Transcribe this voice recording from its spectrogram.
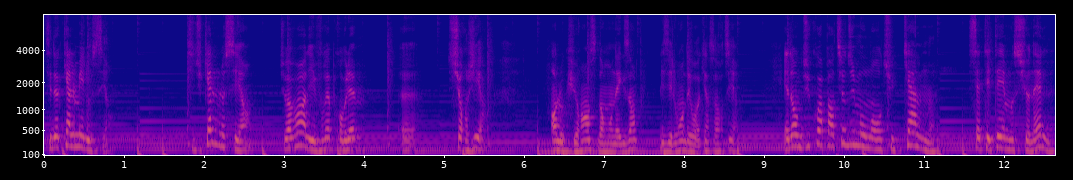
c'est de calmer l'océan. Si tu calmes l'océan, tu vas voir les vrais problèmes euh, surgir. En l'occurrence, dans mon exemple, les éléments des requins sortir. Et donc du coup, à partir du moment où tu calmes cet état émotionnel,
